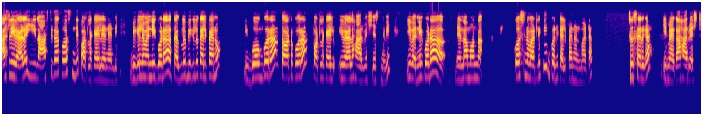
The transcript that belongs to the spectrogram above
అసలు ఈవేళ ఈ లాస్ట్గా కోసింది పొట్లకాయలేనండి. మిగిలినవన్నీ కూడా తగులు మిగులు కలిపాను. ఈ గోంగూర తోటకూర పొట్లకాయలు ఈవేళ హార్వెస్ట్ చేసినవి. ఇవన్నీ కూడా నిన్న మొన్న కోసిన వాటికి ఇంకొన్ని కలిపాను అనమాట చూసారుగా? ఈ మెగా హార్వెస్ట్.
